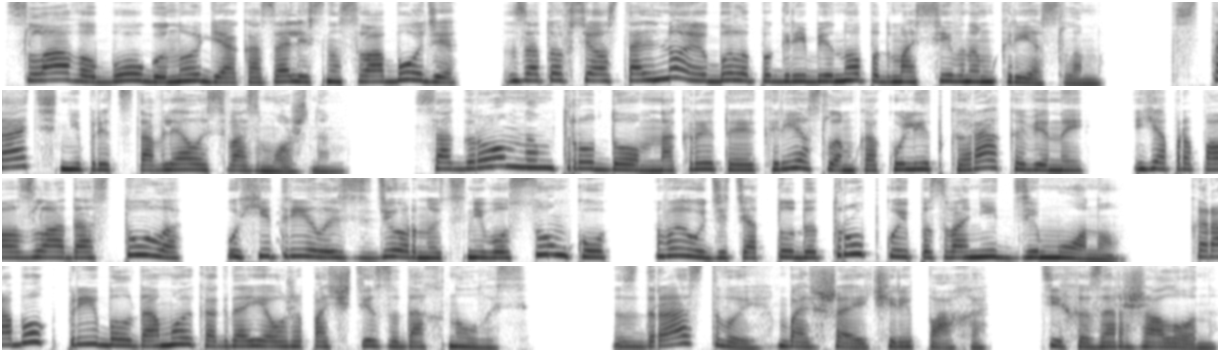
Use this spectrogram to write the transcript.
Слава богу, ноги оказались на свободе, зато все остальное было погребено под массивным креслом. Встать не представлялось возможным. С огромным трудом, накрытая креслом, как улитка раковиной, я проползла до стула, ухитрилась сдернуть с него сумку, выудить оттуда трубку и позвонить Димону. Коробок прибыл домой, когда я уже почти задохнулась. «Здравствуй, большая черепаха», — тихо заржал он.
